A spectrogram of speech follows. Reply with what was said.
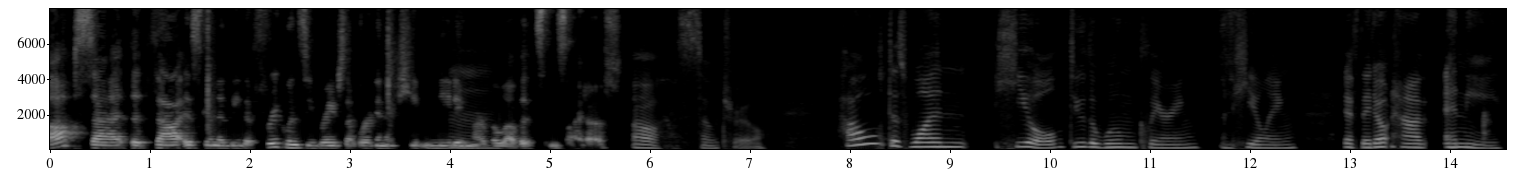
upset that that is going to be the frequency range that we're going to keep meeting our Mm. beloveds inside of Oh, so true. How does one heal, do the womb clearing and healing if they don't have any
